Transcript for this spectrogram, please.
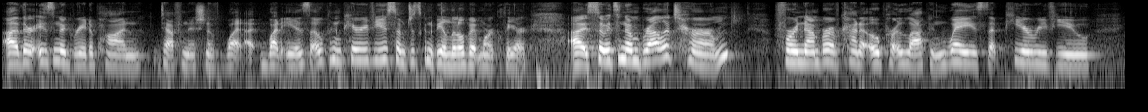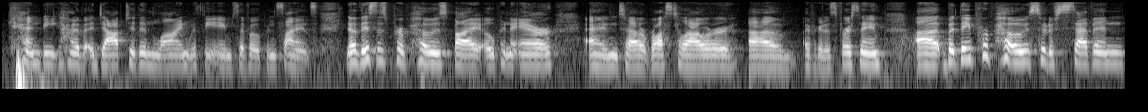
uh, there is an agreed upon definition of what, what is open peer review, so I'm just gonna be a little bit more clear. Uh, so it's an umbrella term for a number of kind of overlapping ways that peer review can be kind of adapted in line with the aims of open science. Now, this is proposed by OpenAIRE and uh, Ross-Hellauer, um, I forget his first name, uh, but they propose sort of seven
